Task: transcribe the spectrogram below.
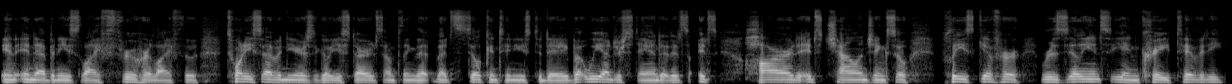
in, in Ebonnie's life, through her life. The 27 years ago, you started something that, that still continues today, but we understand it. It's, it's hard, it's challenging. So please give her resiliency and creativity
